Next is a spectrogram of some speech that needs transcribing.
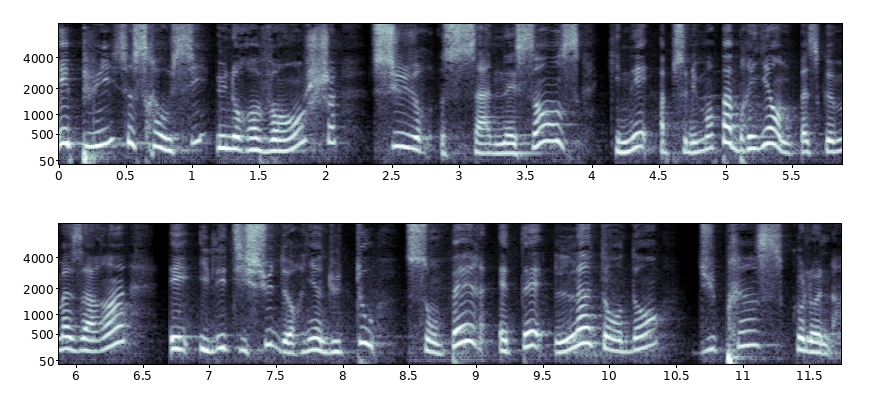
et puis ce sera aussi une revanche sur sa naissance qui n'est absolument pas brillante, parce que Mazarin, et il est issu de rien du tout. Son père était l'intendant du prince Colonna.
